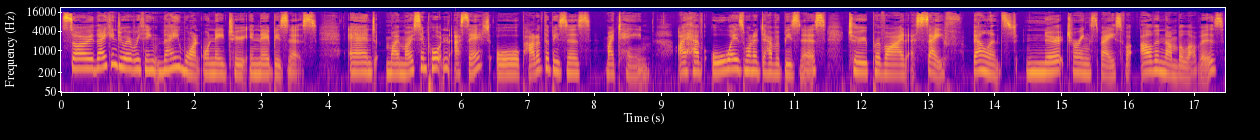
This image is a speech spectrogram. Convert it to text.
so they can do everything they want or need to in their business. And my most important asset or part of the business my team. I have always wanted to have a business to provide a safe, balanced, nurturing space for other number lovers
